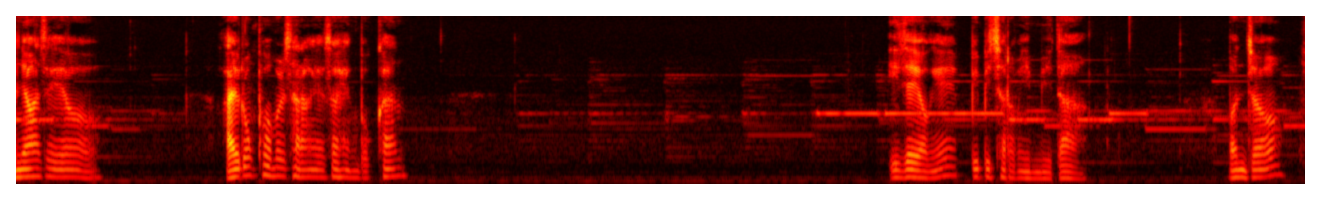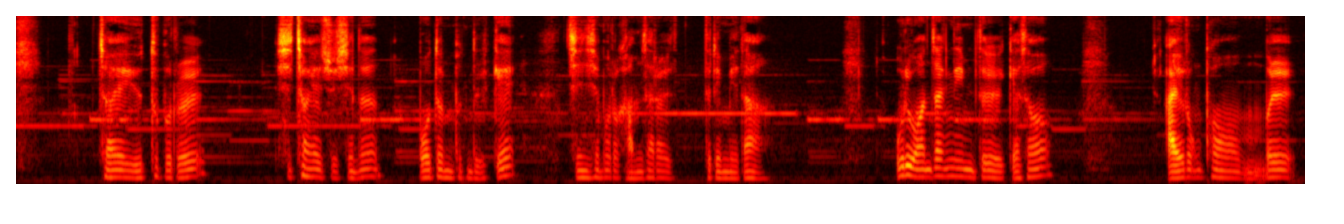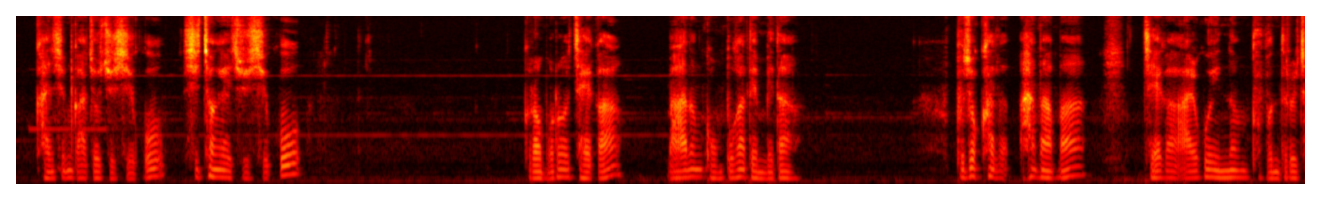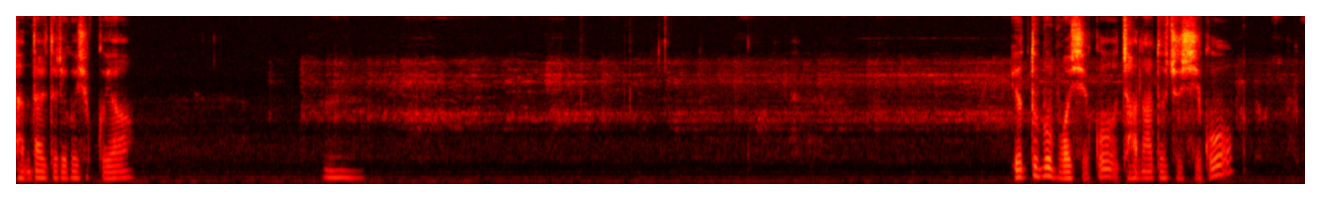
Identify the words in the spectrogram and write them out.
안녕하세요. 아이롱폼을 사랑해서 행복한 이재영의 삐삐처럼입니다. 먼저 저의 유튜브를 시청해 주시는 모든 분들께 진심으로 감사를 드립니다. 우리 원장님들께서 아이롱폼을 관심 가져주시고 시청해 주시고 그러므로 제가 많은 공부가 됩니다. 부족하나마 제가 알고 있는 부분들을 전달드리고 싶고요. 음, 유튜브 보시고 전화도 주시고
